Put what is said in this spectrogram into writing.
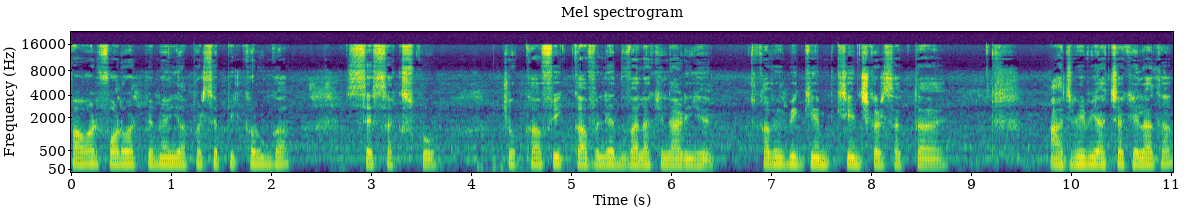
पावर फॉरवर्ड पे मैं यहाँ पर से पिक करूँगा सेसक्स को। जो काफ़ी काबिलियत वाला खिलाड़ी है, कभी भी गेम चेंज कर सकता है। आज भी भी अच्छा खेला था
